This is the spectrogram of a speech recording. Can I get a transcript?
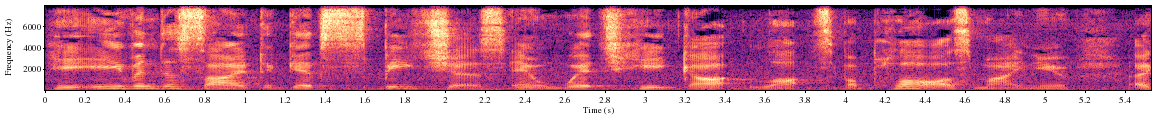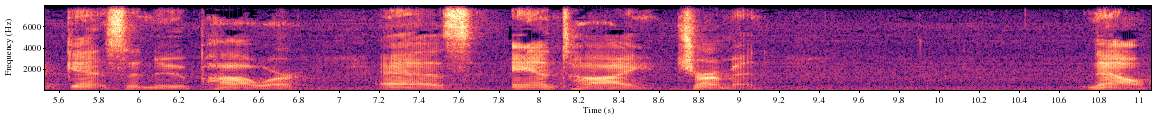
He even decided to give speeches in which he got lots of applause, mind you, against the new power as anti German. Now,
